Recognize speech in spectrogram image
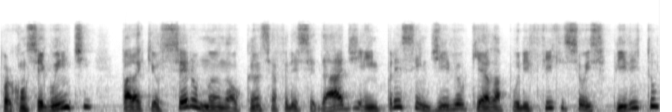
Por conseguinte, Para que o ser humano alcance a felicidade, é imprescindível que ela purifique seu espírito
